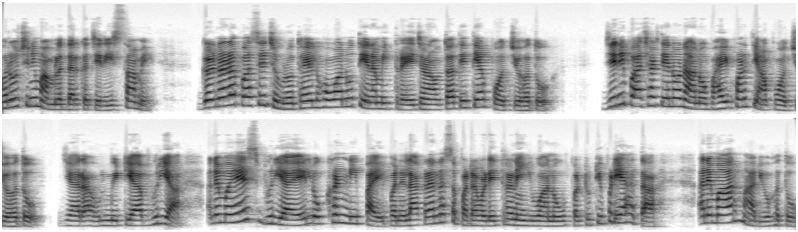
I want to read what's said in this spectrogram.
ભરૂચની મામલતદાર કચેરી સામે ગરનાળા પાસે ઝઘડો થયેલ હોવાનું તેના મિત્રએ જણાવતા તે ત્યાં પહોંચ્યો હતો. જેની પાછળ તેનો નાનો ભાઈ પણ ત્યાં પહોંચ્યો હતો. જ્યાં રાહુલ, મીટિયા ભુરિયા અને મહેશ ભુરિયાએ લોખંડની પાઇપ અને લાકડાના સપાટા વડે ત્રણેય યુવાનો ઉપર તૂટી પડ્યા હતા અને માર માર્યો હતો.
